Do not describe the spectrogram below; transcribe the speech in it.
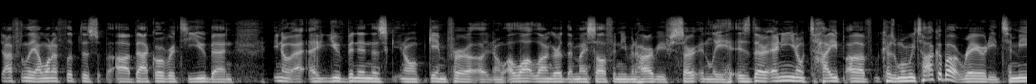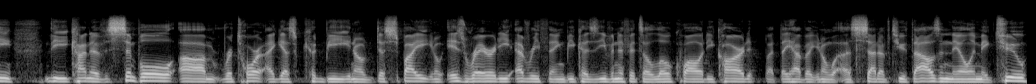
Definitely, I want to flip this uh, back over to you, Ben. You know, uh, you've been in this you know game for uh, you know a lot longer than myself and even Harby. Certainly, is there any you know type of because when we talk about rarity, to me, the kind of simple um, retort, I guess, could be you know, despite you know, is rarity everything? Because even if it's a low quality card, but they have a you know a set of two thousand, they only make two.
